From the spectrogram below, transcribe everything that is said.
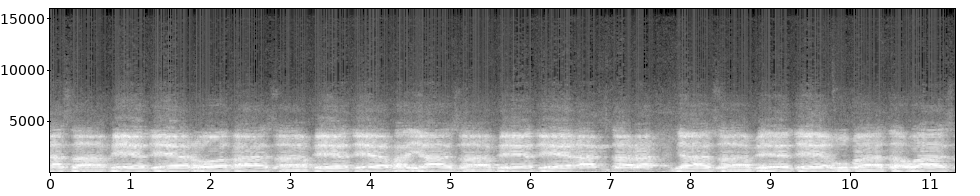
นัสสะเพเตโรคาสะเพเตพยาสะเพเตอันตรยาสะเพเตอุปัตวาส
